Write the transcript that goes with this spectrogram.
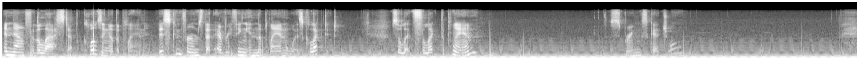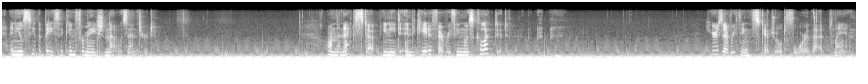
And now for the last step, closing of the plan. This confirms that everything in the plan was collected. So let's select the plan, the spring schedule, and you'll see the basic information that was entered. On the next step, you need to indicate if everything was collected. Here's everything scheduled for that plan.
